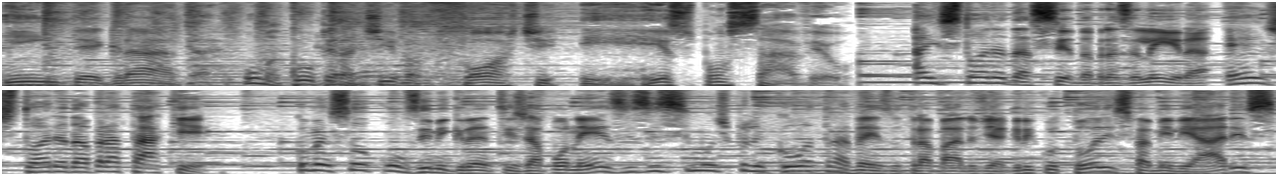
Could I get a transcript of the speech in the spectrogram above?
Integrada, uma cooperativa forte e responsável. A história da seda brasileira é a história da Brataque Começou com os imigrantes japoneses e se multiplicou através do trabalho de agricultores familiares,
